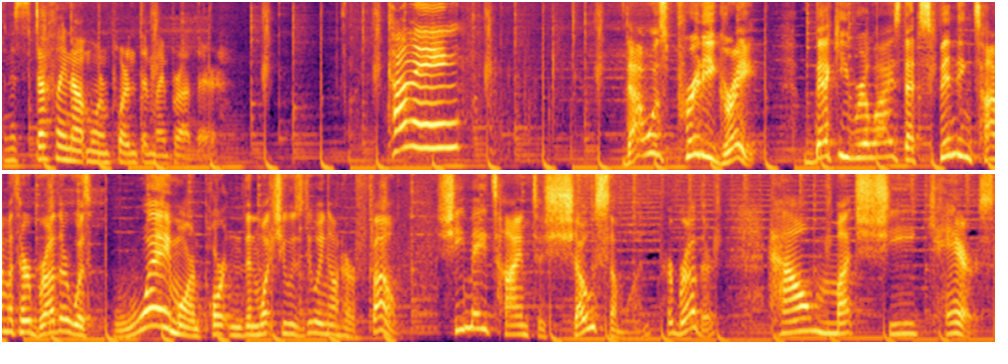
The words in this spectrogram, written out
And it's definitely not more important than my brother. Coming! That was pretty great. Becky realized that spending time with her brother was way more important than what she was doing on her phone. She made time to show someone, her brother, how much she cares.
